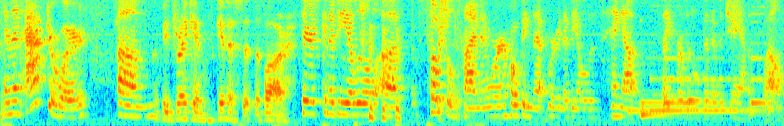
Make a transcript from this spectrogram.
And then afterwards, um, We'll be drinking Guinness at the bar. there's going to be a little uh, social time, and we're hoping that we're going to be able to hang out and play for a little bit of a jam as well.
